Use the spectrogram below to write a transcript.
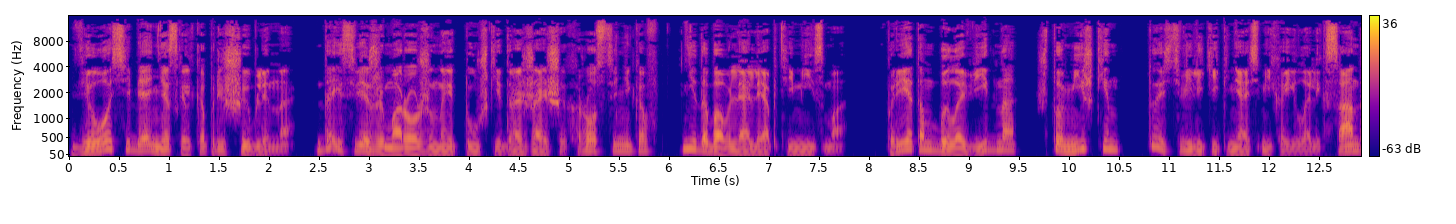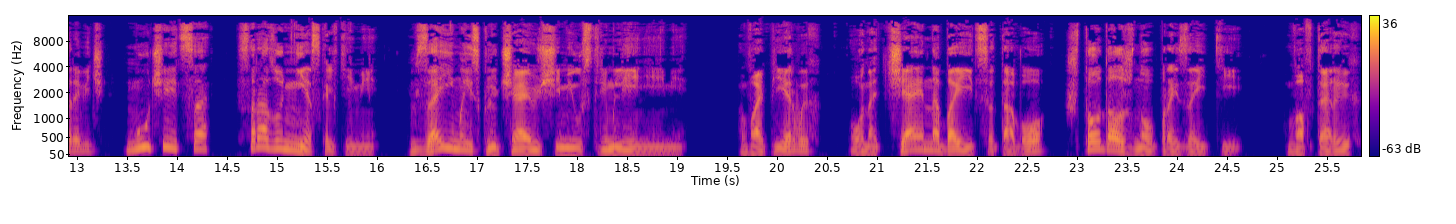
вело себя несколько пришибленно, да и свежемороженые тушки дрожайших родственников не добавляли оптимизма. При этом было видно, что Мишкин, то есть великий князь Михаил Александрович, мучается сразу несколькими, взаимоисключающими устремлениями. Во-первых, он отчаянно боится того, что должно произойти. Во-вторых,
